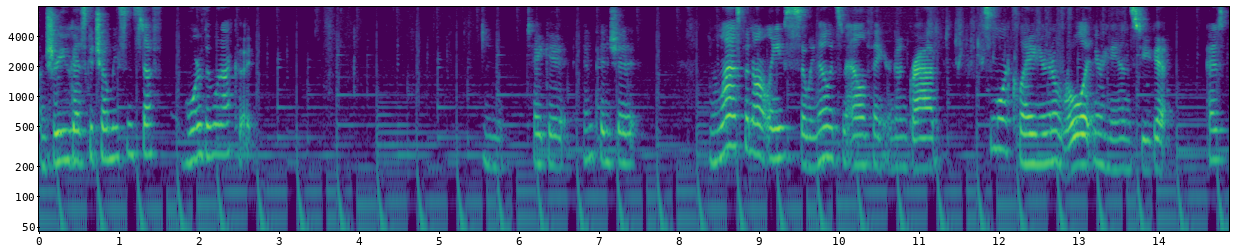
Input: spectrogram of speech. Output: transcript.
I'm sure you guys could show me some stuff more than what I could. Take it and pinch it. And last but not least, so we know it's an elephant, you're gonna grab some more clay, and you're gonna roll it in your hands so you get as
